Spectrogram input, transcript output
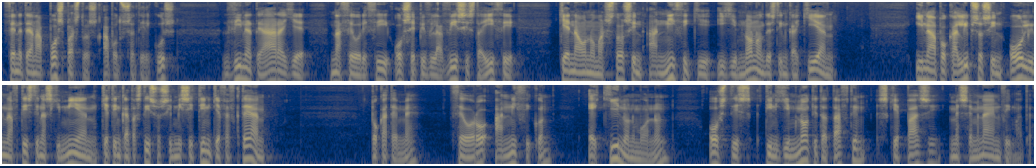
φαίνεται αναπόσπαστος από τους σατυρικούς, δύναται άραγε να θεωρηθεί ως επιβλαβής στα ήθη και να ονομαστώσιν ανήθικοι οι γυμνώνοντες την κακίαν ή να αποκαλύψωσιν όλην αυτής την ασχημίαν και την καταστήσωση μισητήν και φευκτέαν. Το κατεμέ θεωρώ ανήθικον εκείνον μόνον ως την γυμνότητα ταύτην σκεπάζει με σεμνά ενδύματα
